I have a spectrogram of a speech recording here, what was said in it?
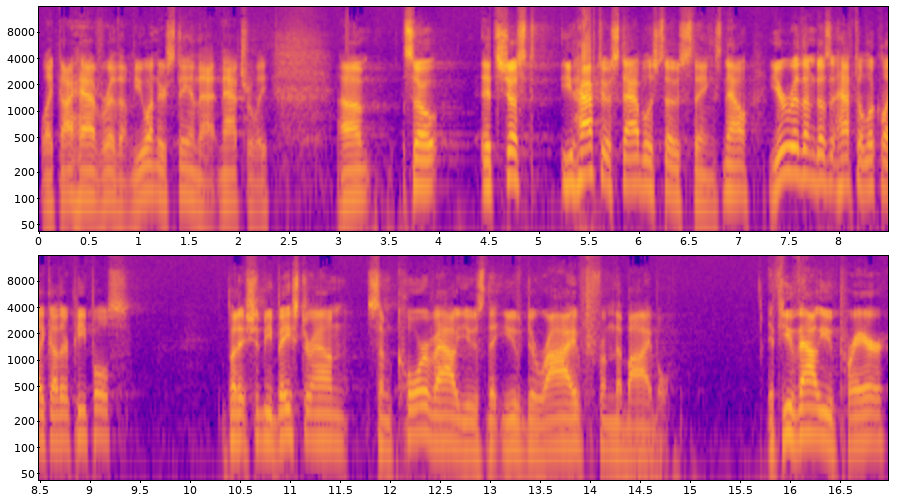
Like I have rhythm. You understand that naturally. Um, so it's just you have to establish those things. Now, your rhythm doesn't have to look like other people's, but it should be based around some core values that you've derived from the Bible. If you value prayer,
